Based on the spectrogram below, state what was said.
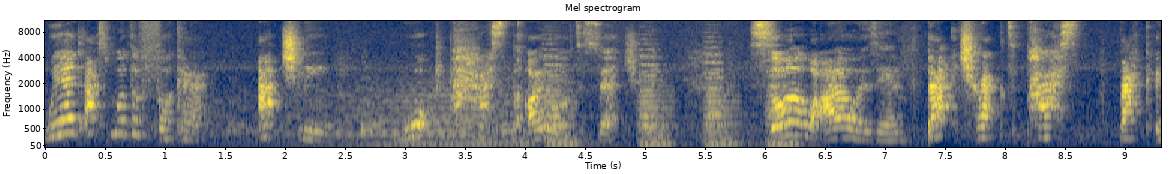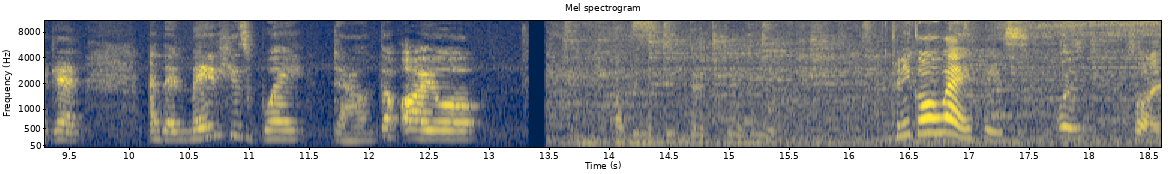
weird ass motherfucker actually walked past the aisle to search me. Saw what I was in, backtracked past back again, and then made his way down the aisle. Having a big dead thing. Can you go away, please? Wait, sorry.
